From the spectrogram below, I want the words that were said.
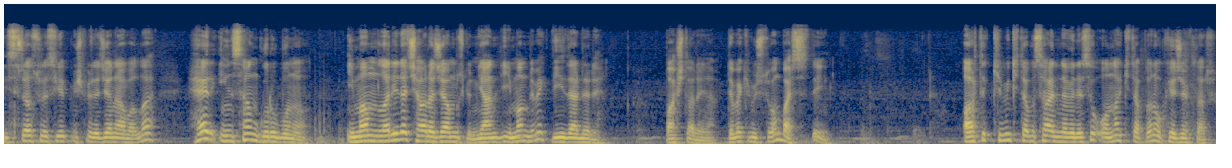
İsra suresi 71'de Cenab-ı Allah her insan grubunu imamlarıyla çağıracağımız gün yani imam demek liderleri başlarıyla. Demek ki Müslüman başsız değil. Artık kimin kitabı haline verirse onlar kitaplarını okuyacaklar.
